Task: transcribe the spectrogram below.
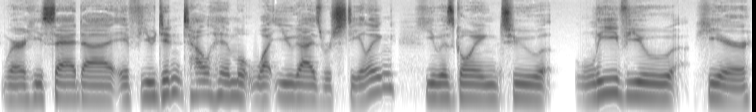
where he said uh, if you didn't tell him what you guys were stealing, he was going to leave you here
